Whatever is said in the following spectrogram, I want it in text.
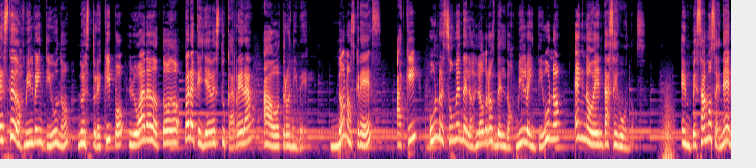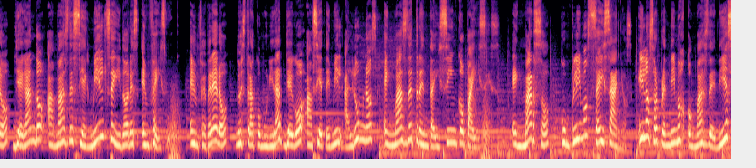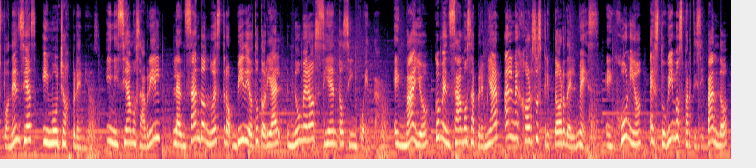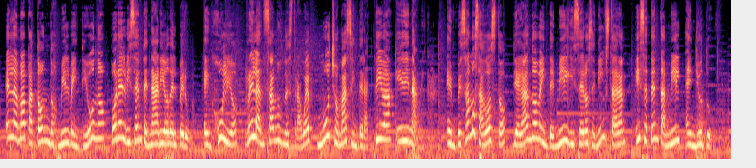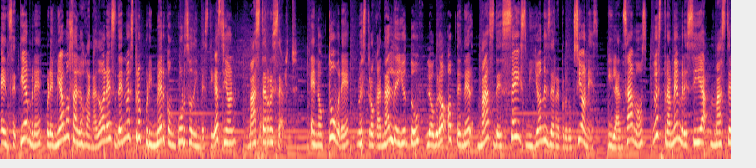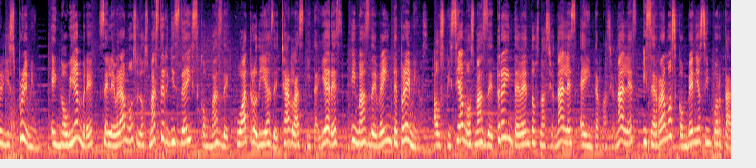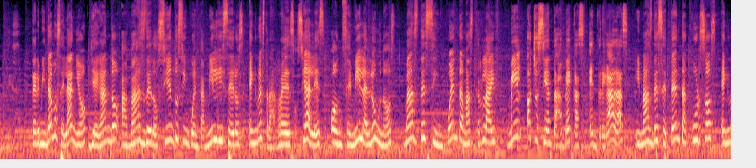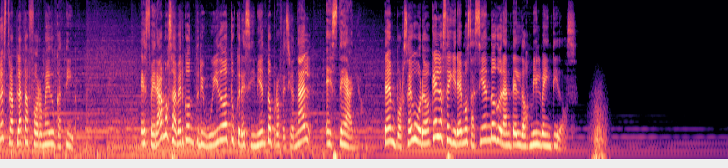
Este 2021, nuestro equipo lo ha dado todo para que lleves tu carrera a otro nivel. ¿No nos crees? Aquí un resumen de los logros del 2021 en 90 segundos. Empezamos enero llegando a más de 100.000 seguidores en Facebook. En febrero, nuestra comunidad llegó a 7.000 alumnos en más de 35 países. En marzo cumplimos 6 años y los sorprendimos con más de 10 ponencias y muchos premios. Iniciamos abril lanzando nuestro video tutorial número 150. En mayo comenzamos a premiar al mejor suscriptor del mes. En junio estuvimos participando en la Mapatón 2021 por el Bicentenario del Perú. En julio relanzamos nuestra web mucho más interactiva y dinámica. Empezamos agosto llegando a 20.000 guiseros en Instagram y 70.000 en YouTube. En septiembre premiamos a los ganadores de nuestro primer concurso de investigación, Master Research. En octubre, nuestro canal de YouTube logró obtener más de 6 millones de reproducciones y lanzamos nuestra membresía Master Premium, en noviembre celebramos los Master Gist Days con más de 4 días de charlas y talleres y más de 20 premios. Auspiciamos más de 30 eventos nacionales e internacionales y cerramos convenios importantes. Terminamos el año llegando a más de 250.000 guiseros en nuestras redes sociales, 11.000 alumnos, más de 50 Master Life, 1.800 becas entregadas y más de 70 cursos en nuestra plataforma educativa. Esperamos haber contribuido a tu crecimiento profesional este año. Ten por seguro que lo seguiremos haciendo durante el 2022.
